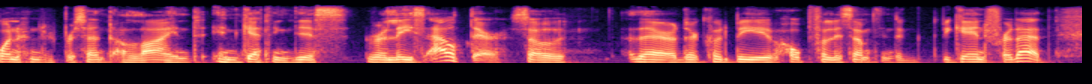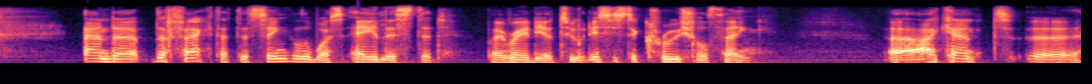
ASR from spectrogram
100% aligned in getting this release out there. So there there could be hopefully something to be gained for that. And uh, the fact that the single was A-listed by Radio 2, this is the crucial thing. Uh, I can't uh,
